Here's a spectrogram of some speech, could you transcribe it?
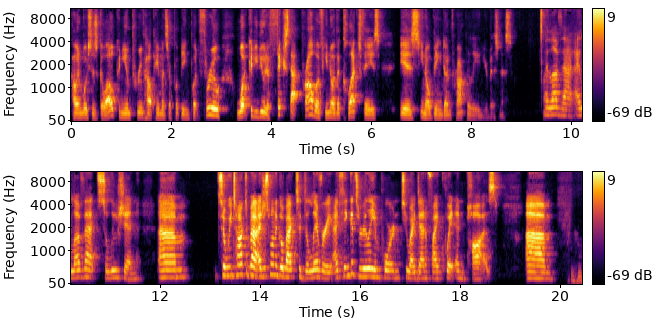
how invoices go out? Can you improve how payments are put being put through? What could you do to fix that problem if you know the collect phase is, you know, being done properly in your business? I love that. I love that solution. Um, so we talked about. I just want to go back to delivery. I think it's really important to identify quit and paused. Um, mm-hmm.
